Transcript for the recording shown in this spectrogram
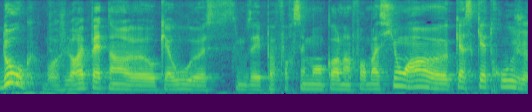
Donc, bon, je le répète hein, euh, au cas où euh, vous n'avez pas forcément encore l'information, hein, euh, casquette rouge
